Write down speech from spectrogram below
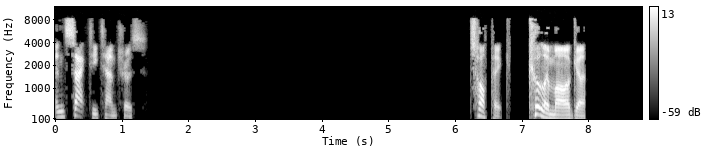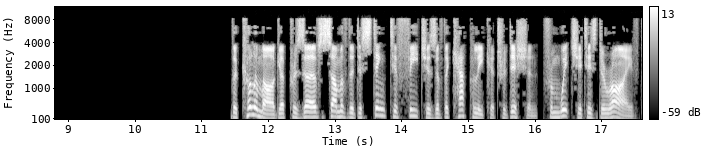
and Saktitantras. Topic: Kulamarga. The Kulamarga preserves some of the distinctive features of the Kapalika tradition, from which it is derived.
